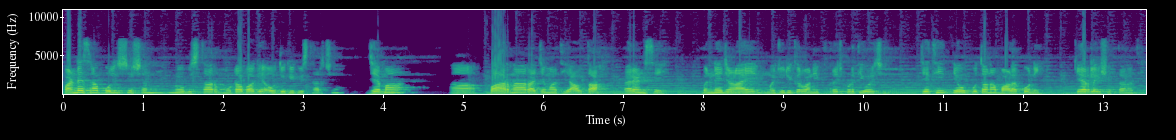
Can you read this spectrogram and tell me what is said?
પાંડેસરા પોલીસ સ્ટેશનનો વિસ્તાર મોટાભાગે ઔદ્યોગિક વિસ્તાર છે, જેમાં બહારના રાજ્યમાંથી આવતા પેરેન્ટ્સે બંને જણાએ મજૂરી કરવાની ફરજ પડતી હોય છે, જેથી તેઓ પોતાના બાળકોની કેર લઈ શકતા નથી.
